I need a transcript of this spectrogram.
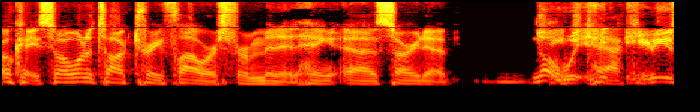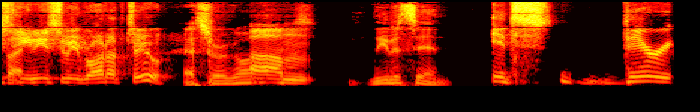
okay, so I want to talk Trey Flowers for a minute. Hang uh sorry to No, change we- he, he here, needs but- he needs to be brought up too. That's where we're going. Um, Lead us in. it's there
